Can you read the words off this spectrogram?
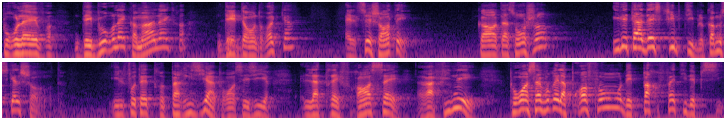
pour lèvres des bourrelets comme un nègre, des dents de requin. Elle sait chanter. Quant à son chant, il est indescriptible comme ce qu'elle chante. Il faut être parisien pour en saisir l'attrait français, raffiné, pour en savourer la profonde et parfaite ineptie.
